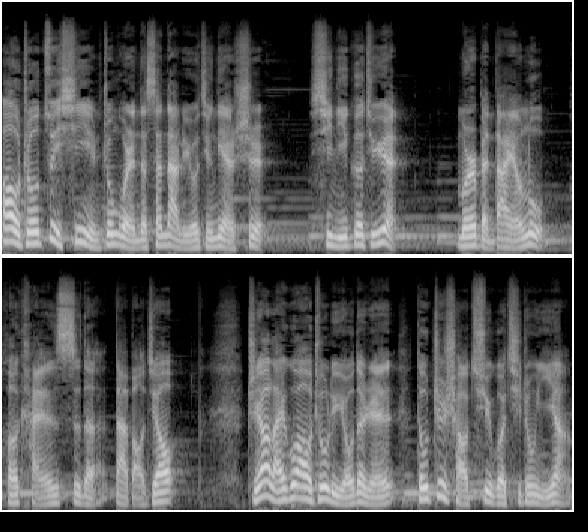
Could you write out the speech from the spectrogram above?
澳洲最吸引中国人的三大旅游景点是悉尼歌剧院、墨尔本大洋路和凯恩斯的大堡礁。只要来过澳洲旅游的人都至少去过其中一样。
